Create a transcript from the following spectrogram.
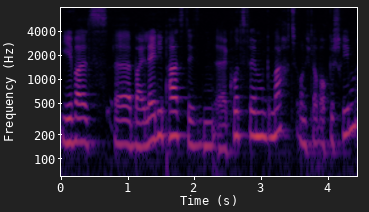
jeweils äh, bei Lady Parts diesen äh, Kurzfilm gemacht und ich glaube auch geschrieben,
